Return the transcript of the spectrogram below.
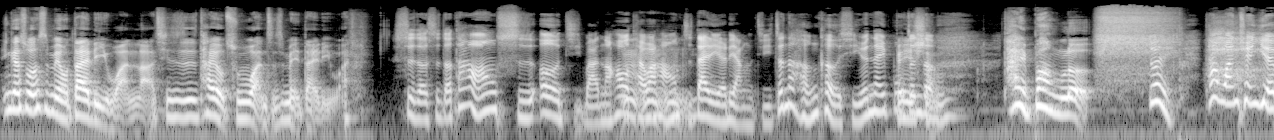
应该说是没有代理完啦。其实他有出完，只是没代理完。是的，是的，他好像十二集吧，然后台湾好像只代理了两集，嗯嗯，真的很可惜，因为那一部真的太棒了。对，他完全也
